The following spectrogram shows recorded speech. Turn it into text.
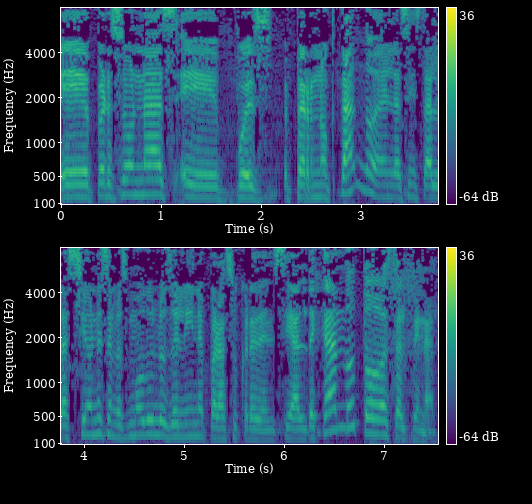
eh, personas eh, pues pernoctando en las instalaciones, en los módulos del INE para su credencial, dejando todo hasta el final.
